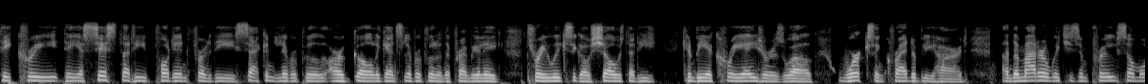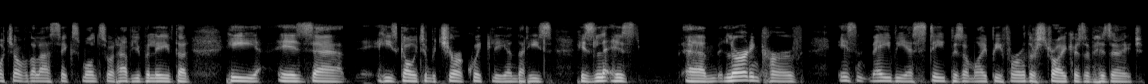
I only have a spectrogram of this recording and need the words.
the cre- the assist that he put in for the second Liverpool or goal against Liverpool in the Premier League three weeks ago shows that he can be a creator as well. Works incredibly hard, and the manner in which he's improved so much over the last six months would have you believe that he is uh, he's going to mature quickly and that he's his his um, learning curve isn't maybe as steep as it might be for other strikers of his age.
